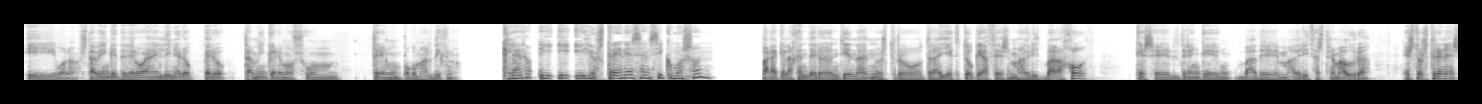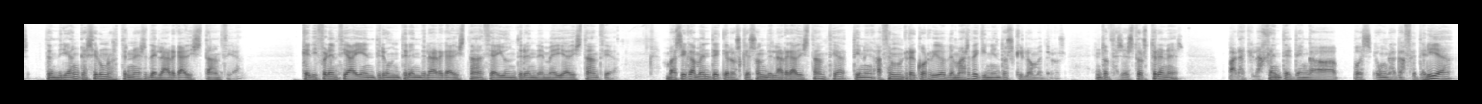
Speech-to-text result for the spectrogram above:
Y bueno, está bien que te devuelvan el dinero, pero también queremos un tren un poco más digno. Claro, ¿Y, los trenes en sí cómo son? Para que la gente lo entienda, nuestro trayecto que hace es Madrid-Badajoz, que es el tren que va de Madrid a Extremadura, estos trenes tendrían que ser unos trenes de larga distancia. ¿Qué diferencia hay entre un tren de larga distancia y un tren de media distancia? Básicamente que los que son de larga distancia tienen, hacen un recorrido de más de 500 kilómetros. Entonces estos trenes, para que la gente tenga pues, una cafetería,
